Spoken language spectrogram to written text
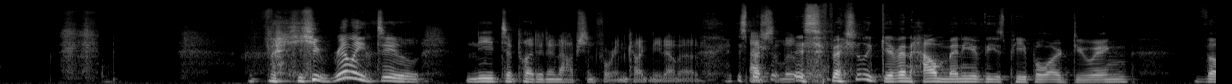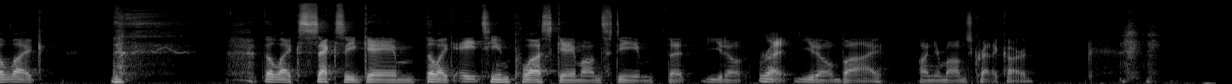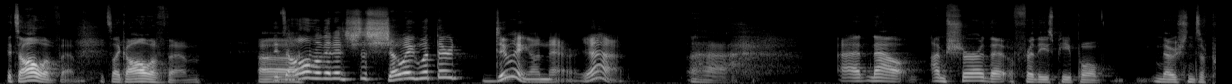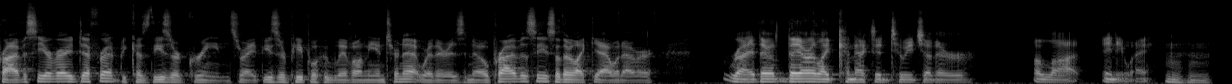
but you really do need to put in an option for incognito mode. Especially, Absolutely. especially given how many of these people are doing the like the like sexy game, the like 18 plus game on Steam that you don't Right. you don't buy on your mom's credit card. it's all of them. It's like all of them. Uh, It's all of them and it's just showing what they're doing on there. Yeah. Uh, uh, now, I'm sure that for these people, notions of privacy are very different because these are greens, right? These are people who live on the internet where there is no privacy. So they're like, yeah, whatever. Right. They're they are like connected to each other a lot anyway. hmm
